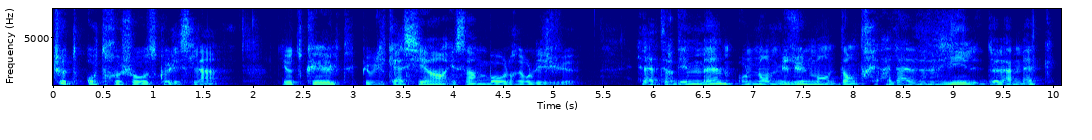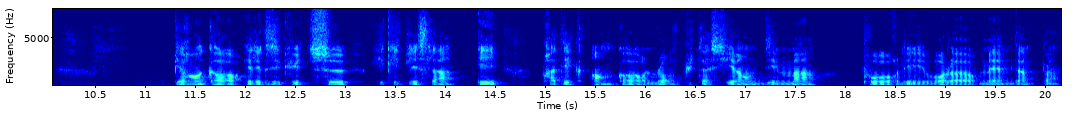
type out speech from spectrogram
toute autre chose que l'islam, lieux de culte, publications et symboles religieux. Elle interdit même aux non-musulmans d'entrer à la ville de la Mecque. Pire encore, elle exécute ceux qui quittent l'islam et pratique encore l'amputation des mains pour les voleurs même d'un pain.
